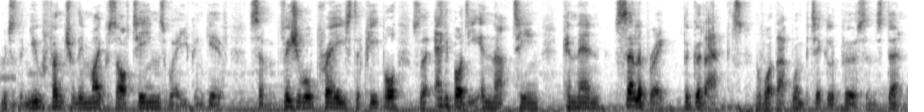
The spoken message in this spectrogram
which is the new function within Microsoft Teams where you can give some visual praise to people so that everybody in that team can then celebrate the good acts of what that one particular person's done.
